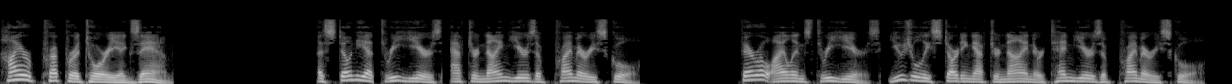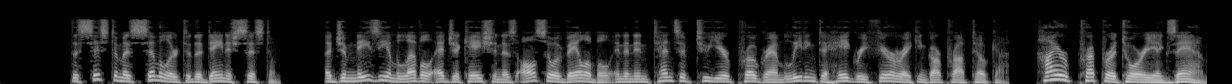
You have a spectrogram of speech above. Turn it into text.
higher preparatory exam. Estonia 3 years, after 9 years of primary school. Faroe Islands 3 years, usually starting after 9 or 10 years of primary school. The system is similar to the Danish system. A gymnasium-level education is also available in an intensive two-year program leading to Hagri Fyrirreikingarprovtoka higher preparatory exam.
